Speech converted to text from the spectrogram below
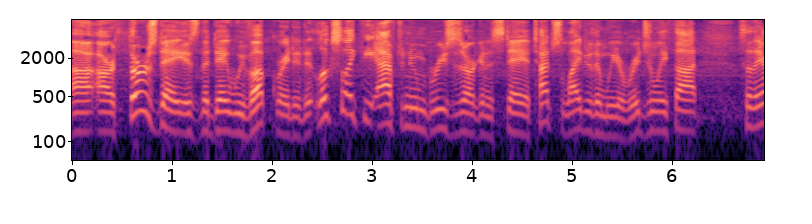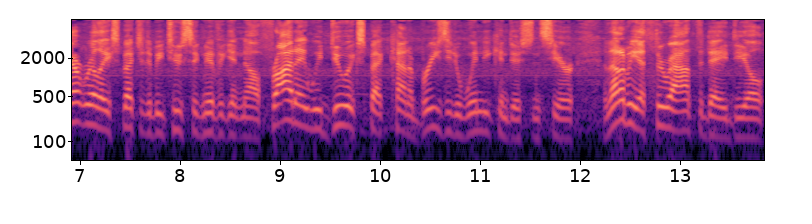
Uh, our Thursday is the day we've upgraded. It looks like the afternoon breezes are going to stay a touch lighter than we originally thought, so they aren't really expected to be too significant now. Friday, we do expect kind of breezy to windy conditions here, and that'll be a throughout the day deal.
